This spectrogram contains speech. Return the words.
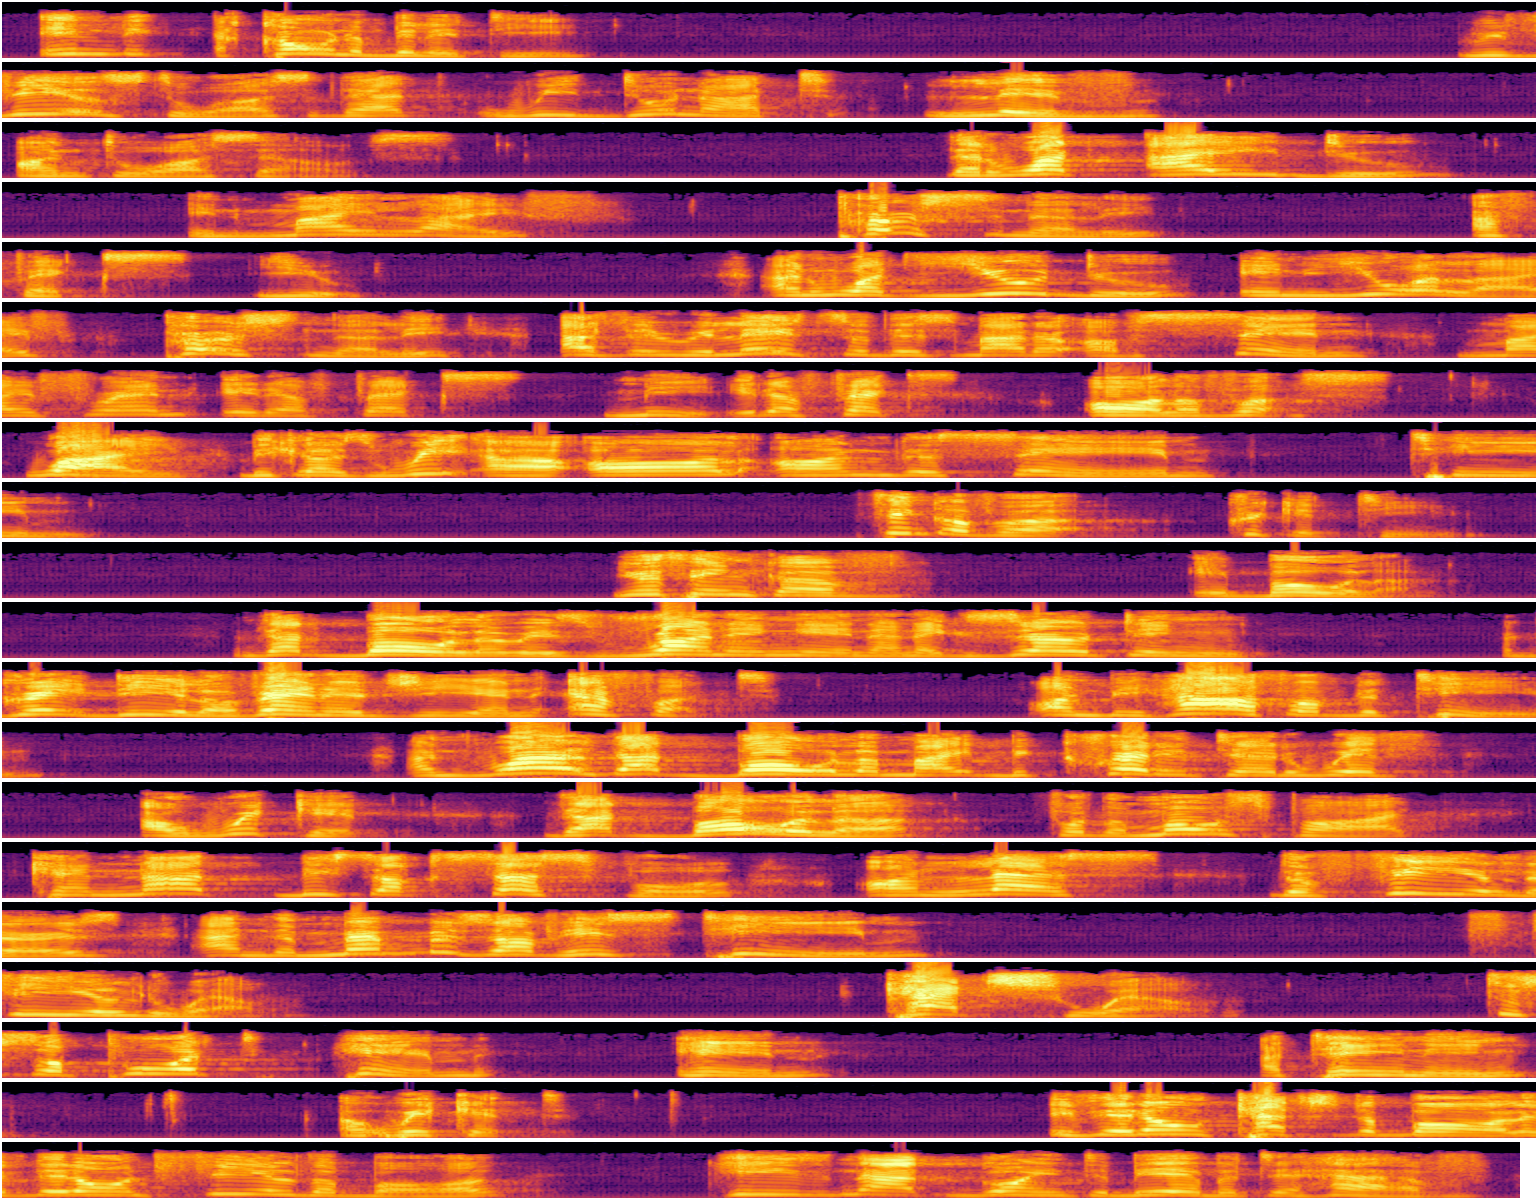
in the accountability reveals to us that we do not live unto ourselves. That what I do in my life personally affects you. And what you do in your life personally, as it relates to this matter of sin, my friend, it affects me. It affects all of us. Why? Because we are all on the same team. Think of a cricket team. You think of a bowler. That bowler is running in and exerting a great deal of energy and effort on behalf of the team. And while that bowler might be credited with a wicket, that bowler, for the most part, cannot be successful unless the fielders and the members of his team field well, catch well, to support him in attaining a wicket. If they don't catch the ball, if they don't field the ball, he's not going to be able to have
